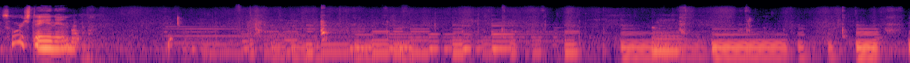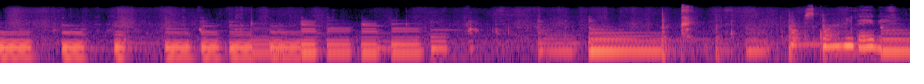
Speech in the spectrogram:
so we're staying in. Baby.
